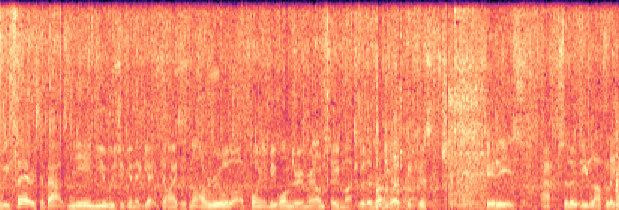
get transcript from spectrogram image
To be fair, it's about as near new as you're going to get, guys. There's not a real lot of point in me wandering around too much with a video because it is absolutely lovely. Uh,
